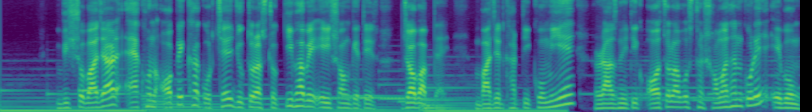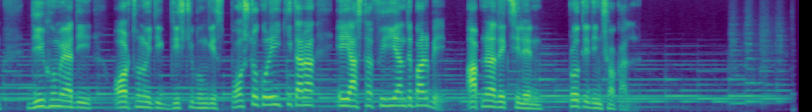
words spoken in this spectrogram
বিশ্ববাজার এখন অপেক্ষা করছে যুক্তরাষ্ট্র কীভাবে এই সংকেতের জবাব দেয়। বাজেট ঘাটতি কমিয়ে রাজনৈতিক অচলাবস্থার সমাধান করে এবং দীর্ঘমেয়াদী অর্থনৈতিক দৃষ্টিভঙ্গি স্পষ্ট করেই কি তারা এই আস্থা ফিরিয়ে আনতে পারবে? আপনারা দেখছিলেন প্রতিদিন সকাল।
